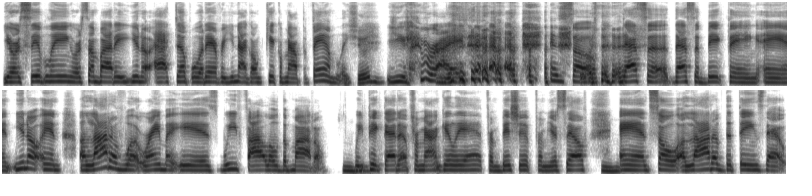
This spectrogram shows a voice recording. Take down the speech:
your sibling or somebody, you know, act up or whatever. You're not gonna kick them out the family. should. You right. and so that's a that's a big thing. And you know, and a lot of what Rhema is, we follow the model. We Mhm. picked that up from Mount Gilead, from Bishop, from yourself. Mhm. And so a lot of the things that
